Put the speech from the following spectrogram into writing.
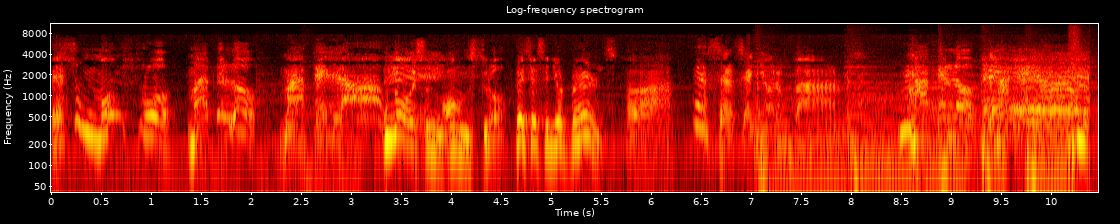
¡Es un monstruo! ¡Mátelo! ¡Mátelo! No es un monstruo, es el señor Burns. Ah, es el señor Barnes. ¡Mátelo! ¡Mátelo!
